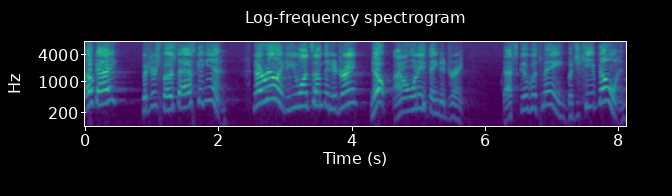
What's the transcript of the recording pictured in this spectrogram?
Okay, but you're supposed to ask again. Now, really, do you want something to drink? Nope, I don't want anything to drink. That's good with me, but you keep going.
